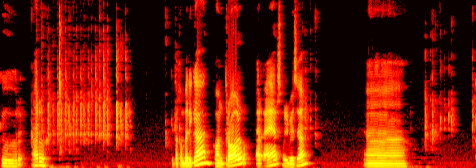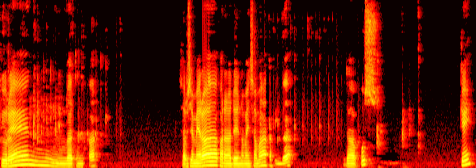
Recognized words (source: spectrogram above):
Kuren aduh. Kita kembalikan. Kontrol RR seperti biasa. Uh, kuren button card seharusnya merah karena ada yang namanya sama tapi enggak. Kita hapus oke.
